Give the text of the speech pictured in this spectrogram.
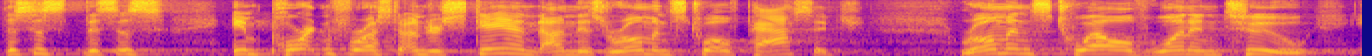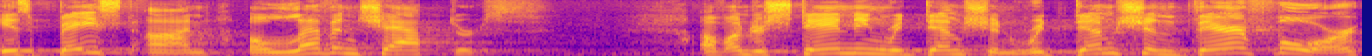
This is, this is important for us to understand on this Romans 12 passage. Romans 12, 1 and 2 is based on 11 chapters of understanding redemption. Redemption, therefore,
